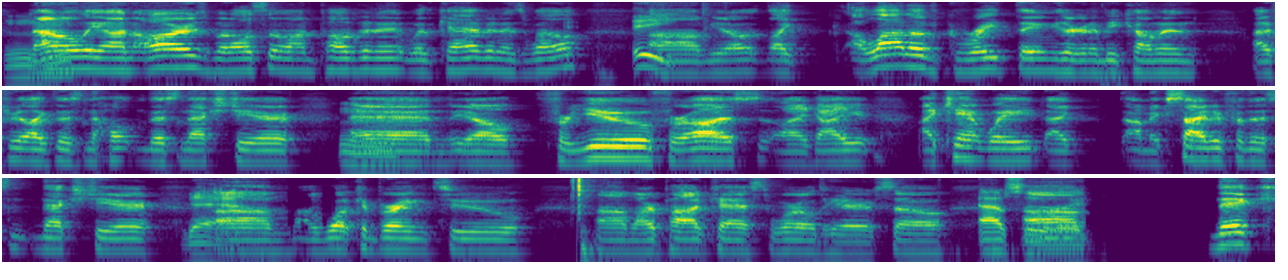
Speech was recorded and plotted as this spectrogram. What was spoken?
not Mhm. only on ours but also on Pubbing It with Kavan as well. Hey. Um, you know, like a lot of great things are going to be coming. I feel like this whole- this next year, Mhm. and you know, for you, for us, like I I can't wait. I I'm excited for this next year. yeah Um, what could bring to um our podcast world here. So absolutely um, Nick,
